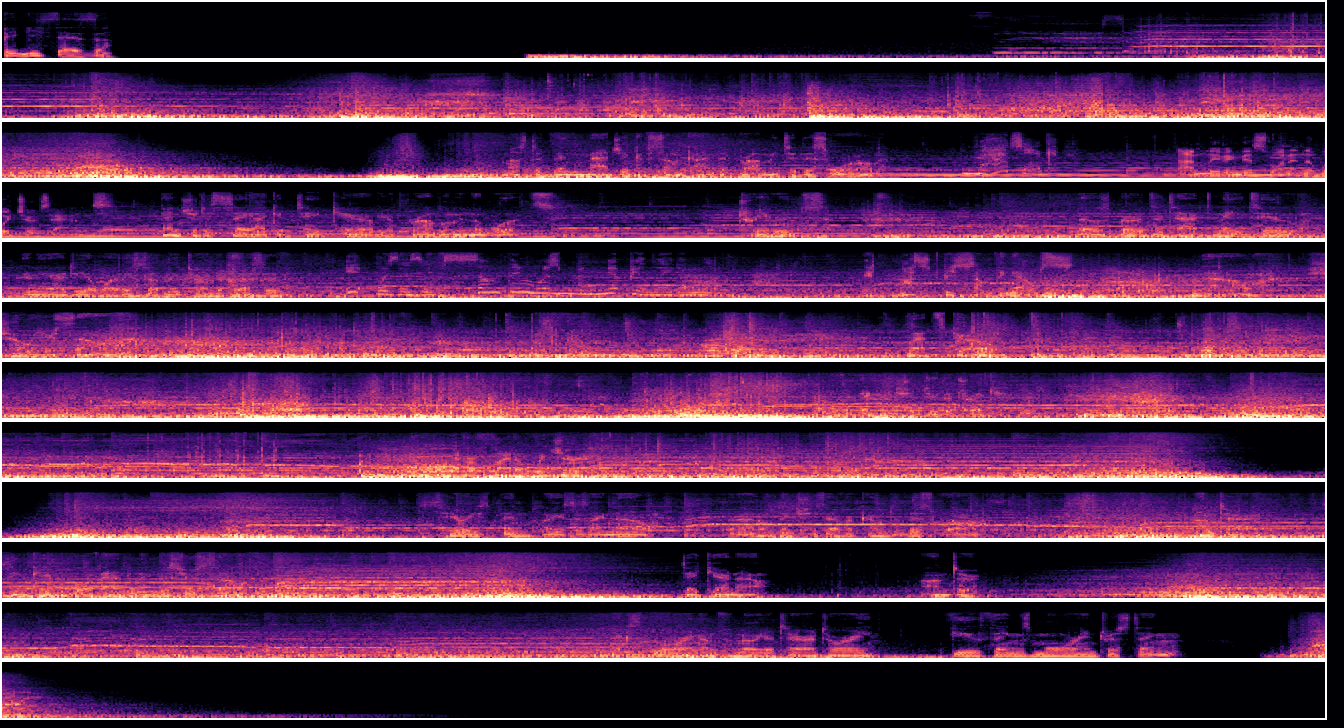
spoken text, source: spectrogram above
Peggy 16. Must have been magic of some kind that brought me to this world. Magic? I'm leaving this one in the Witcher's hands. Venture to say I could take care of your problem in the woods. Tree roots? Those birds attacked me too. Any idea why they suddenly turned aggressive? It was as if something was manipulating them. It must be something else. Now, show yourself. Let's go. Trick. Ever fight a witcher? Ciri's been places I know, but I don't think she's ever come to this world. Hunter, seem capable of handling this yourself. Take care now. Hunter. Exploring unfamiliar territory? Few things more interesting.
